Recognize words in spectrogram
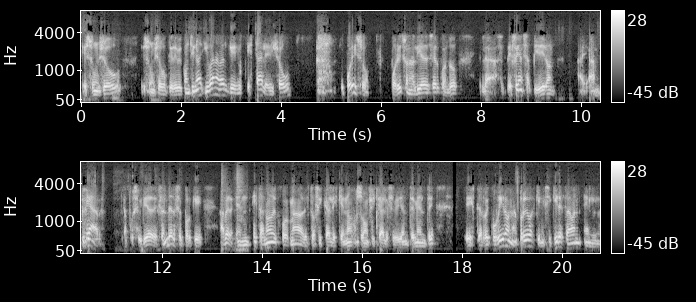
es un show, es un show que debe continuar y van a ver que está el show, por eso, por eso en el día de ser cuando las defensas pidieron eh, ampliar la posibilidad de defenderse, porque, a ver, en esta nueva jornada de estos fiscales, que no son fiscales evidentemente, este, recurrieron a pruebas que ni siquiera estaban en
